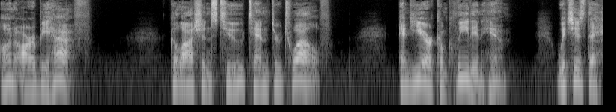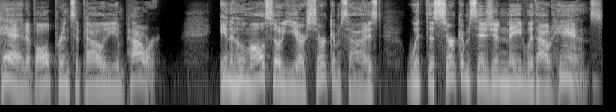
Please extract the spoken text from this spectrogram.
on our behalf. Colossians 2 10 through 12. And ye are complete in him, which is the head of all principality and power, in whom also ye are circumcised with the circumcision made without hands,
